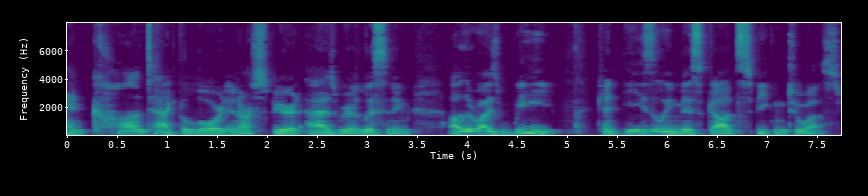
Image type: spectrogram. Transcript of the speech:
and contact the Lord in our spirit as we are listening. Otherwise, we can easily miss God speaking to us.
